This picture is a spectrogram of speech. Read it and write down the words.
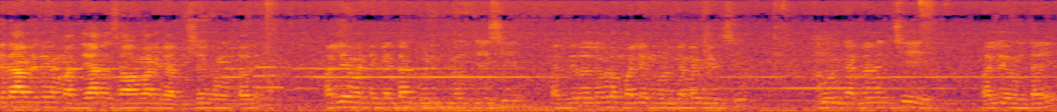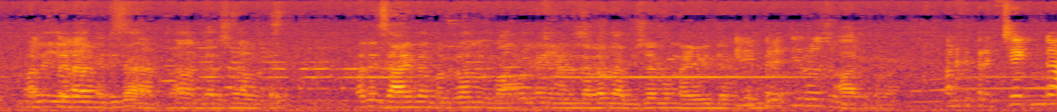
యథావిధిగా మధ్యాహ్నం స్వామివారికి అభిషేకం ఉంటుంది. మళ్ళీ ఒంటి గంట గుడి క్లోజ్ చేసి మధ్య రోజులు కూడా మళ్ళీ మూడు గంటలకు తెరిచి మూడు గంటల నుంచి మళ్ళీ ఉంటాయి. మళ్ళీ యథావిధిగా దర్శనాలు. ఉంటాయి. మళ్ళీ సాయంత్రం ప్రతిరోజు మామూలుగా ఏడున్నరకు అభిషేకం నైవేద్యం. మనకి ప్రత్యేకంగా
